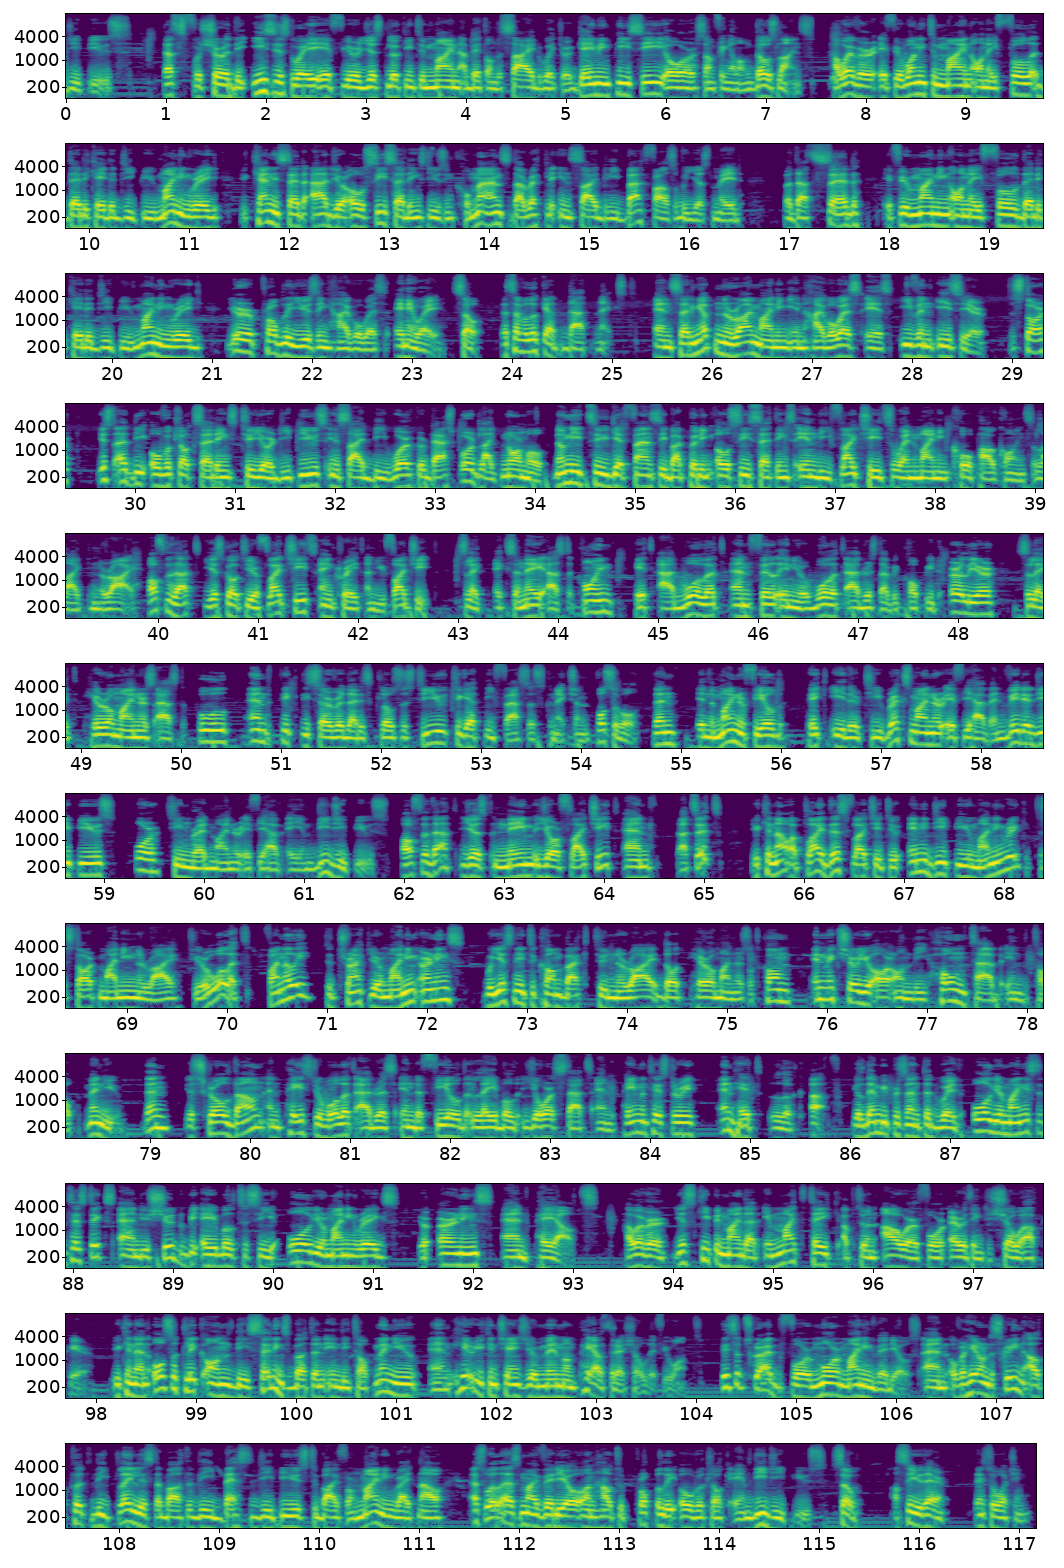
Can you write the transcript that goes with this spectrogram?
GPUs. That's for sure the easiest way if you're just looking to mine a bit on the side with your gaming PC or something along those lines. However, if you're wanting to mine on a full dedicated GPU mining rig, you can instead add your OC settings using commands directly inside the bat files we just made. But that said, if you're mining on a full dedicated GPU mining rig, you're probably using HiveOS anyway. So let's have a look at that next. And setting up Neurai mining in HiveOS is even easier. To start, just add the overclock settings to your GPUs inside the worker dashboard like normal. No need to get fancy by putting OC settings in the flight sheets when mining KawPoW coins like Neurai. After that, just go to your flight sheets and create a new flight sheet. Select XNA as the coin, hit add wallet and fill in your wallet address that we copied earlier, select Hero Miners as the pool and pick the server that is closest to you to get the fastest connection possible. Then in the miner field, pick either T-Rex miner if you have NVIDIA GPUs or Team Red Miner if you have AMD GPUs. After that, just name your flight sheet and that's it. You can now apply this flight sheet to any GPU mining rig to start mining Neurai to your wallet. Finally, to track your mining earnings, we just need to come back to neurai.herominers.com and make sure you are on the Home tab in the top menu. Then you scroll down and paste your wallet address in the field labeled Your Stats and Payment History and hit Look Up. You'll then be presented with all your mining statistics and you should be able to see all your mining rigs, your earnings and payouts. However, just keep in mind that it might take up to an hour for everything to show up here. You can then also click on the settings button in the top menu and here you can change your minimum payout threshold if you want. Please subscribe for more mining videos and over here on the screen I'll put the playlist about the best GPUs to buy for mining right now as well as my video on how to properly overclock AMD GPUs. So I'll see you there. Thanks for watching.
